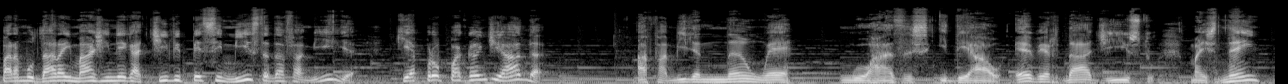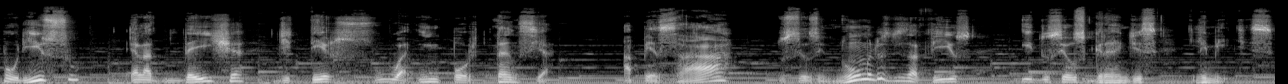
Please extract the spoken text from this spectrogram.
para mudar a imagem negativa e pessimista da família que é propagandeada. A família não é um oásis ideal, é verdade isto, mas nem por isso ela deixa de ter sua importância, apesar dos seus inúmeros desafios e dos seus grandes limites.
